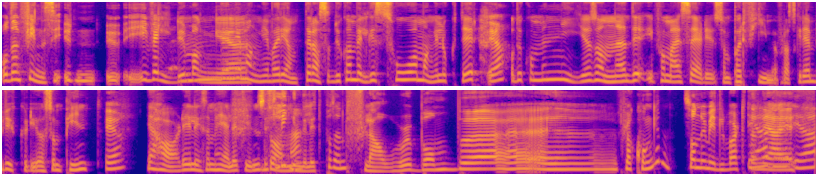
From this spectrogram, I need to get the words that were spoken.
Og den finnes i, i veldig mange Veldig mange varianter, altså. Du kan velge så mange lukter. Ja. Og det kommer nye sånne, for meg ser de ut som parfymeflasker, jeg bruker de jo som pynt. Ja. Jeg har de liksom hele tiden stående. Det ligner litt på den Flowerbomb-flakongen, sånn umiddelbart. Den ja, jeg ja,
